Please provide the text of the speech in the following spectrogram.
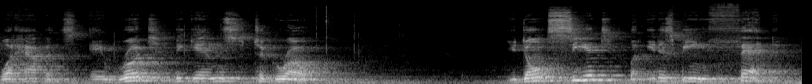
what happens? A root begins to grow. You don't see it, but it is being fed.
